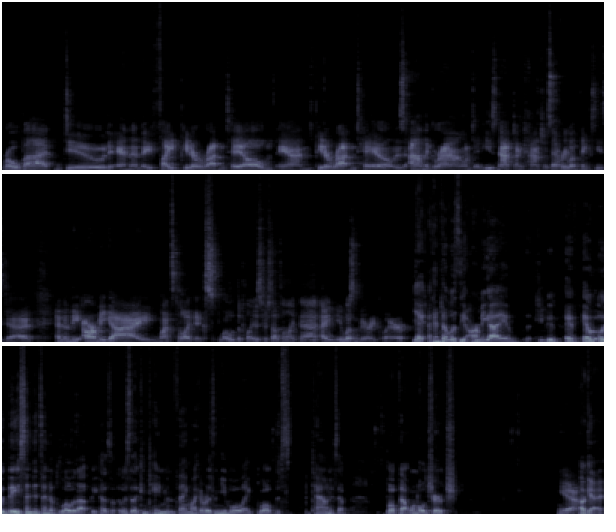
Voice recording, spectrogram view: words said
robot dude, and then they fight Peter Rottentail, and Peter Rottentail is on the ground and he's knocked unconscious. Everyone thinks he's dead, and then the Army Guy wants to like explode the place or something like that. I, it wasn't very clear. Yeah, I can tell it was the army guy. If, if, oh, they sent in to blow it up because it was a containment thing, like a Resident Evil, like blow up the, the town, except blow up that one old church. Yeah. Okay,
